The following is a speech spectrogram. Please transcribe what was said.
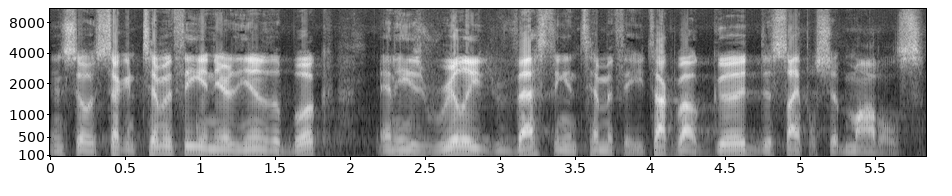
And so, 2 Timothy, and near the end of the book, and he's really investing in Timothy. You talk about good discipleship models.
